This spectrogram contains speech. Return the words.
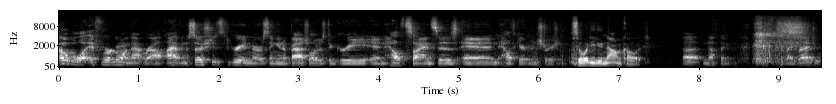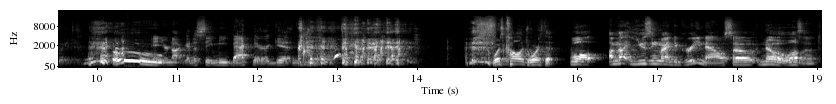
Oh well, if we're going that route, I have an associate's degree in nursing and a bachelor's degree in health sciences and healthcare administration. So what do you do now in college? Uh, nothing, because I graduated, Ooh. and you're not going to see me back there again. Was college worth it? well, I'm not using my degree now, so no, it wasn't.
